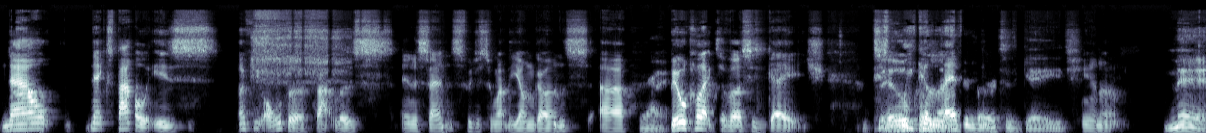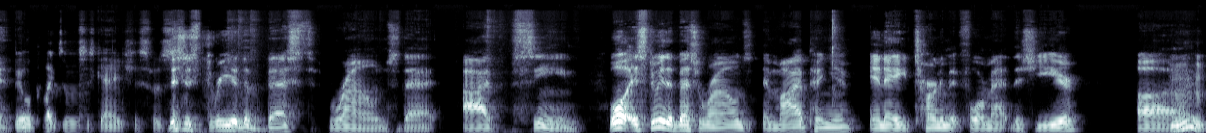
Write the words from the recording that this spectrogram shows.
Now, next battle is a few older battlers in a sense. We're just talking about the young guns. Uh, right. Bill Collector versus Gage. Bill week Collector 11 versus Gage. You know, man, Bill Collector versus Gage. This was. This is three of the best rounds that I've seen. Well, it's three of the best rounds, in my opinion, in a tournament format this year. Uh, mm.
